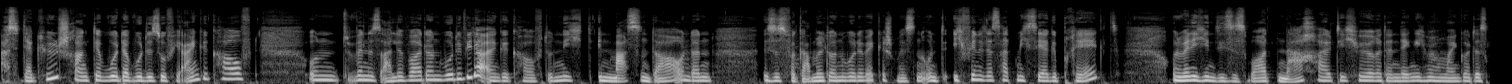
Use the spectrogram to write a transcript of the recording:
also der Kühlschrank, der wurde, da wurde so viel eingekauft und wenn es alle war, dann wurde wieder eingekauft und nicht in Massen da und dann ist es vergammelt und wurde weggeschmissen. Und ich finde, das hat mich sehr geprägt. Und wenn ich in dieses Wort nachhaltig höre, dann denke ich mir, oh mein Gott, es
